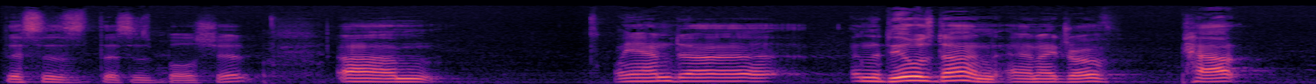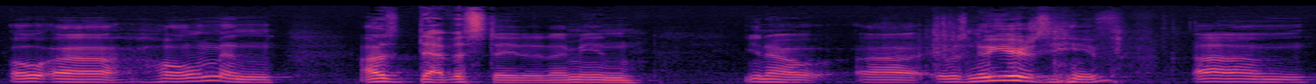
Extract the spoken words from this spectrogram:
"This is this is bullshit." Um, and uh, and the deal was done. And I drove Pat uh, home, and I was devastated. I mean, you know, uh, it was New Year's Eve. Um,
